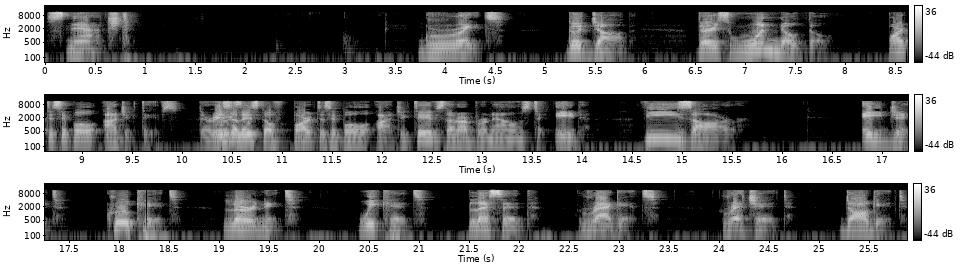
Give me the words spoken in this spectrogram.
snatched. Great. Good job. There is one note though. Participle adjectives. There is a list of participle adjectives that are pronounced id. These are aged, crooked, learned, wicked, blessed, ragged, wretched, dogged,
